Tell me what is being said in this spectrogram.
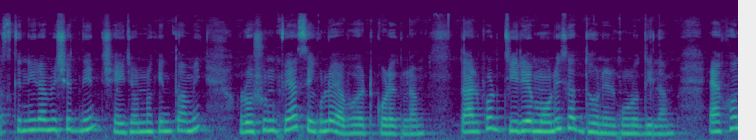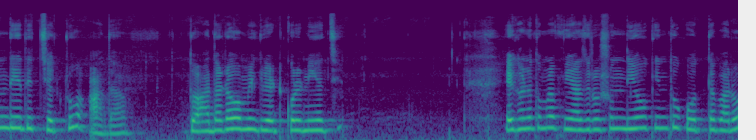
আজকে নিরামিষের দিন, সেই জন্য কিন্তু আমি রসুন, পেঁয়াজ এগুলো অ্যাভয়েড করে গেলাম। তারপর জিরে, মরিচ আর ধনের গুঁড়ো দিলাম। এখন দিয়ে দিচ্ছি একটু আদা। তো আদাটাও আমি গ্রেট করে নিয়েছি। এখানে তোমরা পেঁয়াজ, রসুন দিয়েও কিন্তু করতে পারো।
